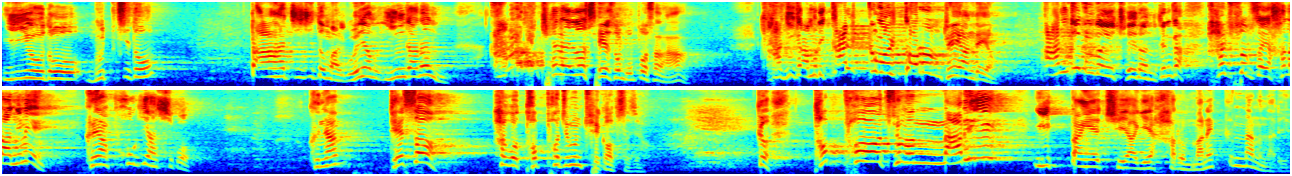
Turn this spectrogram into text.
이유도 묻지도 따지지도 말고 왜냐하면 인간은 아무렇게나 해도 죄에서 못 벗어나. 자기가 아무리 깔끔을 떨어도 돼야 안 돼요. 안 되는 거예요 죄는. 그러니까 할 수 없어요. 하나님이 그냥 포기하시고 그냥 됐어 하고 덮어주면 죄가 없어져. 그 덮어주는 날이 이 땅의 죄악이 하루 만에 끝나는 날이에요.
